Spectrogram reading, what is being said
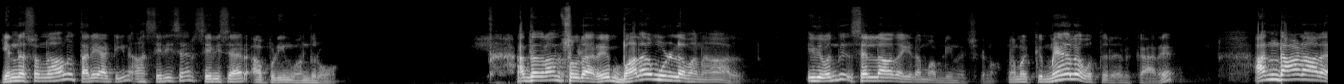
என்ன சொன்னாலும் தலையாட்டின்னு ஆ சரி சார் சரி சார் அப்படின்னு வந்துடுவோம் அதெல்லாம் சொல்கிறாரு பலம் உள்ளவனால் இது வந்து செல்லாத இடம் அப்படின்னு வச்சுக்கணும். நமக்கு மேலே ஒருத்தர் இருக்காரு. அந்த ஆளால்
